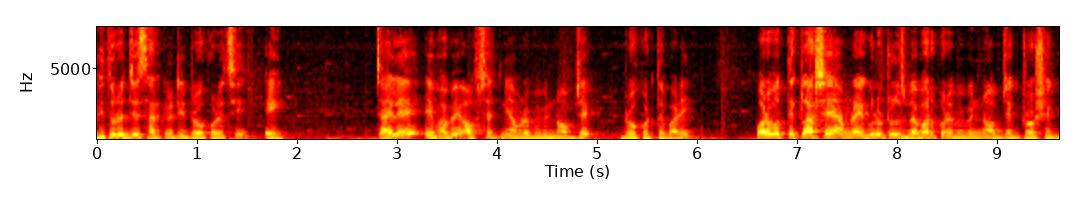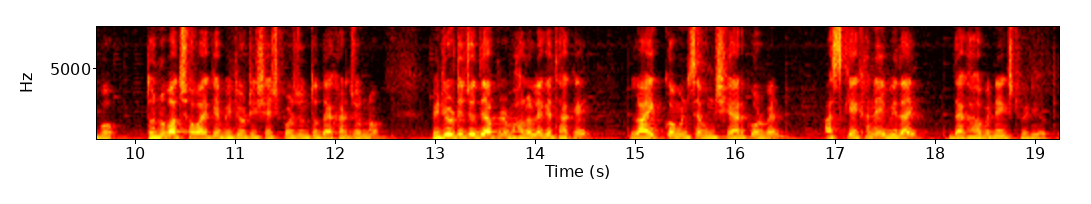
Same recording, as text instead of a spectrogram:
ভিতরের যে সার্কেলটি ড্র করেছি এইট চাইলে এভাবে অফসেট নিয়ে আমরা বিভিন্ন অবজেক্ট ড্র করতে পারি। পরবর্তী ক্লাসে আমরা এগুলো টুলস ব্যবহার করে বিভিন্ন অবজেক্ট ড্র শিখব। ধন্যবাদ সবাইকে ভিডিওটি শেষ পর্যন্ত দেখার জন্য। ভিডিওটি যদি আপনার ভালো লেগে থাকে লাইক কমেন্টস এবং শেয়ার করবেন। আজকে এখানেই বিদায়। দেখা হবে নেক্সট ভিডিওতে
